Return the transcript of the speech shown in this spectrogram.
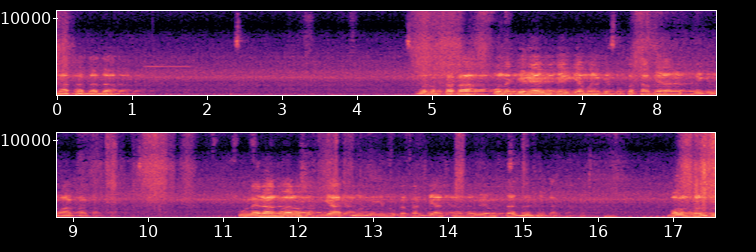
નાથા દાદા. વલ્લભ કાકા મને ઘરે આવીને કહી ગયા? મને કે તું કથા બે હારે મેં કીધું, હા કાકા. સ્કૂલે રાંધવાનો છે ગેસમાં મેં કીધું, કાકા ગેસમાં તો વ્યવસ્થા જ નથી કાકા. છે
